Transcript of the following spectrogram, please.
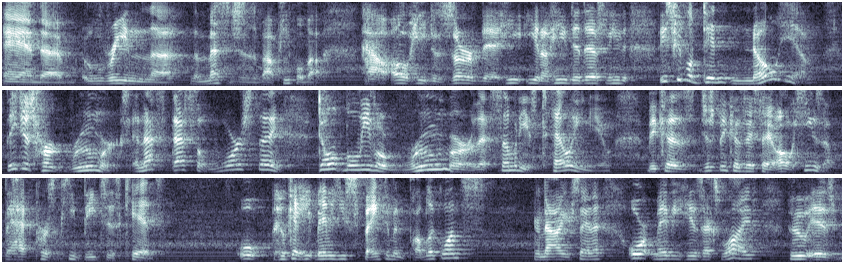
and uh, reading the the messages about people about how oh he deserved it, he you know he did this and he did. these people didn't know him. They just heard rumors, and that's that's the worst thing. Don't believe a rumor that somebody is telling you because just because they say oh he was a bad person, he beats his kids. Well, okay, maybe he spanked him in public once and now you're saying that, or maybe his ex-wife, who is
